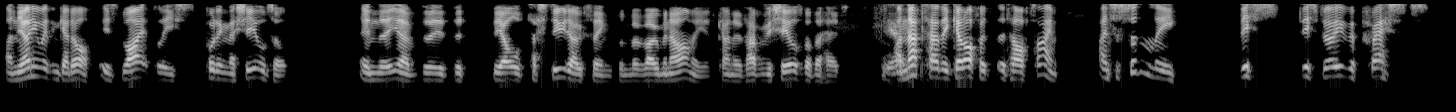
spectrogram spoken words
And the only way they can get off is riot police putting their shields up in the you know the the, the old testudo thing from the Roman army of kind of having the shields above their heads, yeah. and that's how they get off at, at half time. And so suddenly, this this very repressed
